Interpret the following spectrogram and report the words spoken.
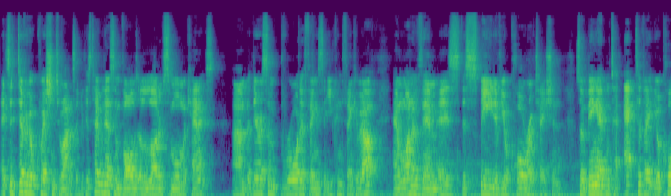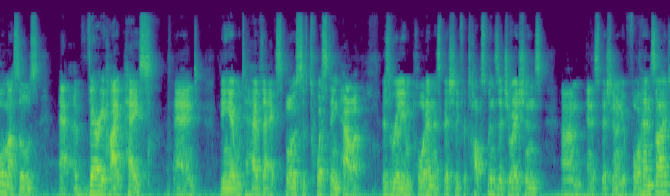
it's a difficult question to answer because table tennis involves a lot of small mechanics, um, but there are some broader things that you can think about. And one of them is the speed of your core rotation. So being able to activate your core muscles at a very high pace and being able to have that explosive twisting power is really important, especially for topspin situations um, and especially on your forehand side.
